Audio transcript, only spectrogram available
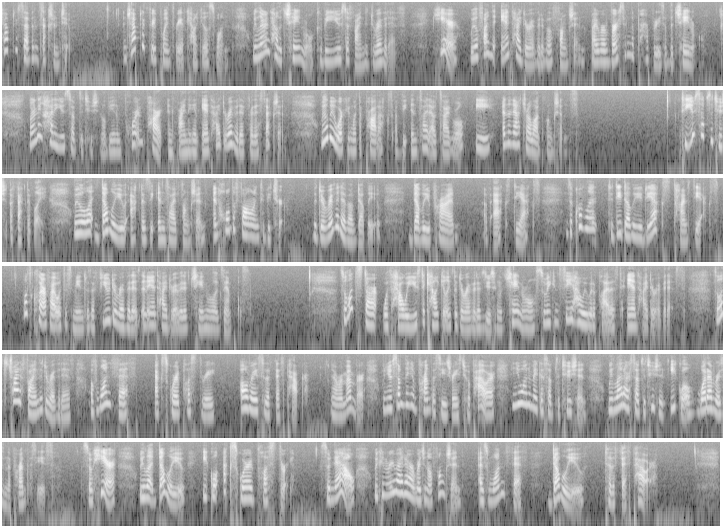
Chapter 7, Section 2. In Chapter 3.3 of Calculus 1, we learned how the chain rule could be used to find the derivative. Here, we will find the antiderivative of a function by reversing the properties of the chain rule. Learning how to use substitution will be an important part in finding an antiderivative for this section. We'll be working with the products of the inside-outside rule, e, and the natural log functions. To use substitution effectively, we will let w act as the inside function and hold the following to be true. The derivative of w, w prime of x dx, is equivalent to dw dx times dx. Let's clarify what this means with a few derivatives and antiderivative chain rule examples. So let's start with how we used to calculate the derivatives using the chain rule so we can see how we would apply this to antiderivatives. So let's try to find the derivative of 1 fifth x squared plus 3 all raised to the fifth power. Now remember, when you have something in parentheses raised to a power, and you want to make a substitution, we let our substitution equal whatever is in the parentheses. So here, we let w equal x squared plus 3. So now, we can rewrite our original function as 1 fifth w to the fifth power.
